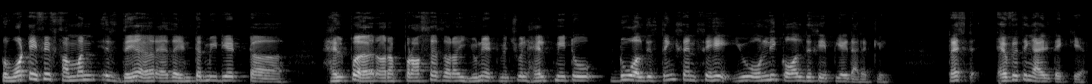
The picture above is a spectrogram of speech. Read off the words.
So what if, if someone is there as an intermediate uh, helper or a process or a unit which will help me to do all these things and say, hey, you only call this API directly. Rest everything I'll take care.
